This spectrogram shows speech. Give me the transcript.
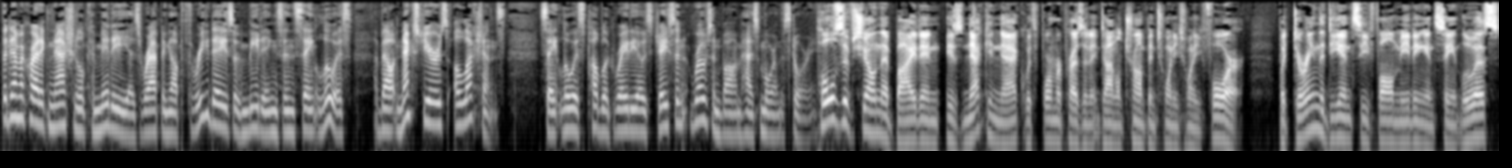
The Democratic National Committee is wrapping up three days of meetings in St. Louis about next year's elections. St. Louis Public Radio's Jason Rosenbaum has more on the story. Polls have shown that Biden is neck and neck with former President Donald Trump in 2024. But during the DNC fall meeting in St. Louis,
